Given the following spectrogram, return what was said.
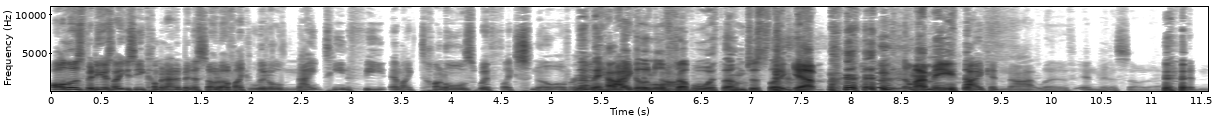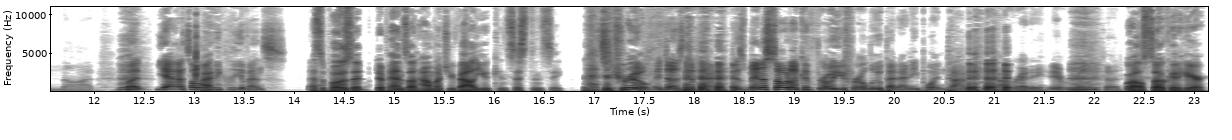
All those videos that you see coming out of Minnesota of like little 19 feet and like tunnels with like snow And overhead. then they have like a little not. shovel with them, just like, yep, don't mind me. I could not live in Minnesota. I could not. But yeah, that's all the I- weekly events. I suppose it depends on how much you value consistency. That's true. It does depend because Minnesota could throw you for a loop at any point in time if you're not ready. It really could. Well, so could here.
